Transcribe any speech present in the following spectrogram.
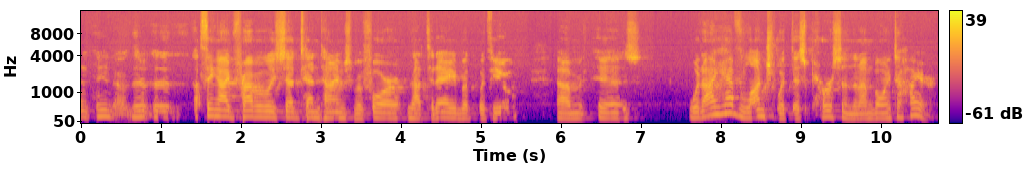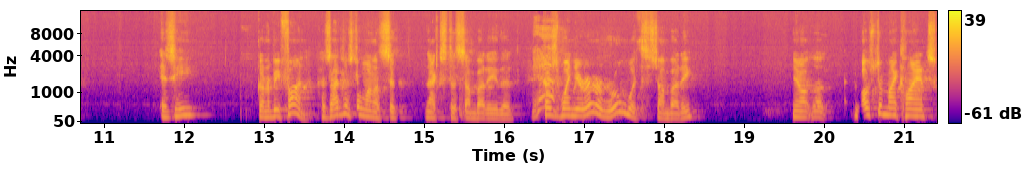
And, you know, the, the, a thing I've probably said ten times before, not today, but with you, um, is would I have lunch with this person that I'm going to hire? Is he going to be fun? Because I just don't want to sit next to somebody that. Because Yeah. when you're in a room with somebody, you know, the, most of my clients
